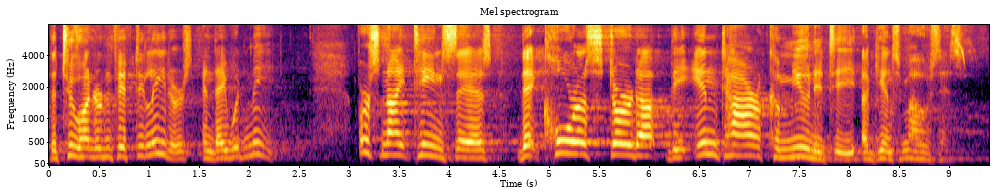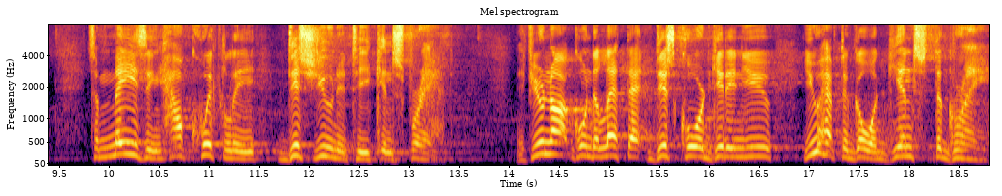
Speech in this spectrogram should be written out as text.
the 250 leaders and they would meet. Verse 19 says that Korah stirred up the entire community against Moses. It's amazing how quickly disunity can spread. If you're not going to let that discord get in you, you have to go against the grain.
